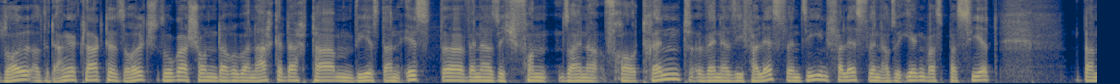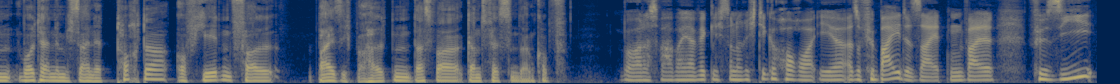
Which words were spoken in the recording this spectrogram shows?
soll, also der Angeklagte, soll sogar schon darüber nachgedacht haben, wie es dann ist, äh, wenn er sich von seiner Frau trennt, wenn er sie verlässt, wenn sie ihn verlässt, wenn also irgendwas passiert. Dann wollte er nämlich seine Tochter auf jeden Fall bei sich behalten. Das war ganz fest in seinem Kopf. Boah, das war aber ja wirklich so eine richtige Horrorehe. Also für beide Seiten, weil für sie,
